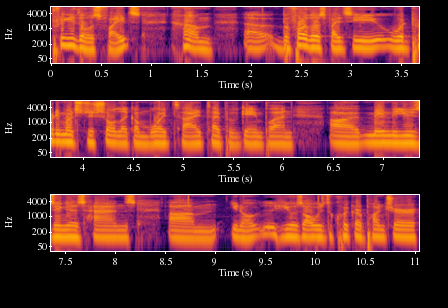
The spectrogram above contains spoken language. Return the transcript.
pre those fights, um, uh, before those fights, he would pretty much just show like a Muay Thai type of game plan, uh, mainly using his hands. Um, you know, he was always the quicker puncher,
